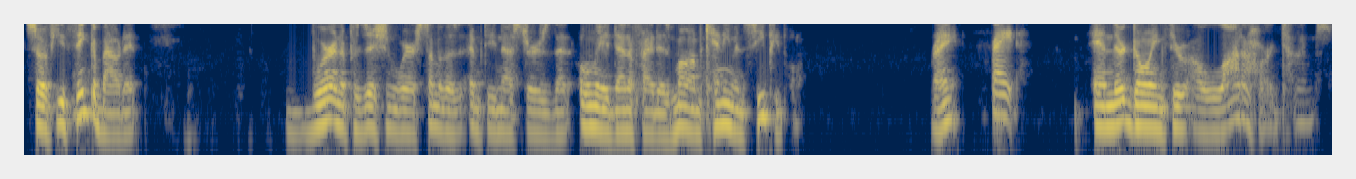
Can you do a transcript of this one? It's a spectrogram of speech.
So if you think about it, we're in a position where some of those empty nesters that only identified as mom can't even see people. Right? Right. And they're going through a lot of hard times.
